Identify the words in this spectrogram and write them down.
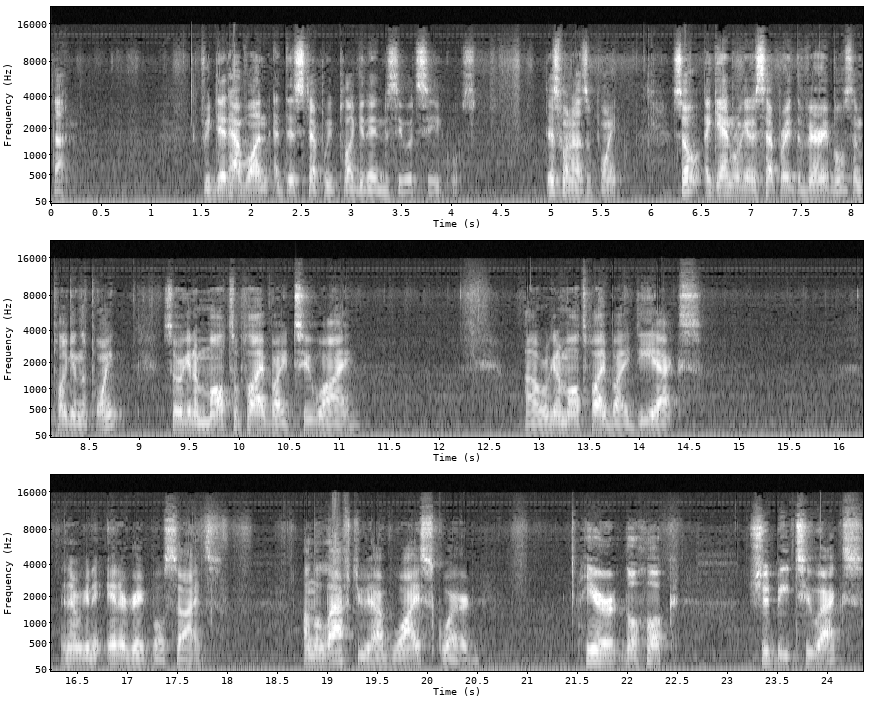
Done. If we did have one at this step, we'd plug it in to see what c equals. This one has a point. So again, we're going to separate the variables and plug in the point. So we're going to multiply by 2y. Uh, we're going to multiply by dx. And then we're going to integrate both sides. On the left, you have y squared. Here, the hook should be 2x.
